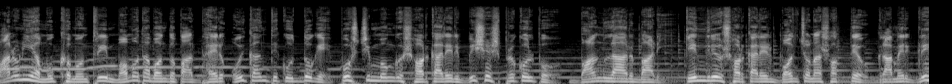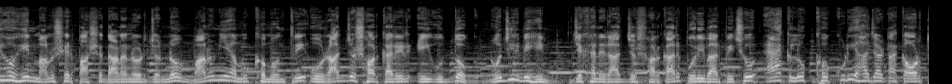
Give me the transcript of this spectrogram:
মাননীয় মুখ্যমন্ত্রী মমতা বন্দ্যোপাধ্যায়ের ঐকান্তিক উদ্যোগে পশ্চিমবঙ্গ সরকারের বিশেষ প্রকল্প বাংলার বাড়ি। কেন্দ্রীয় সরকারের বঞ্চনা সত্ত্বেও গ্রামের গৃহহীন মানুষের পাশে দাঁড়ানোর জন্য মাননীয় মুখ্যমন্ত্রী ও রাজ্য সরকারের এই উদ্যোগ নজিরবিহীন, যেখানে রাজ্য সরকার পরিবার পিছু এক লক্ষ কুড়ি হাজার টাকা অর্থ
